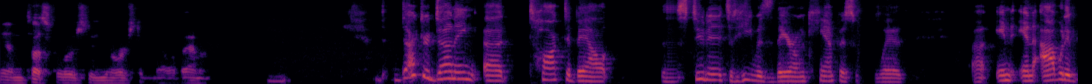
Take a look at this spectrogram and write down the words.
in Tuscaloosa University of Alabama. Dr. Dunning uh, talked about the students that he was there on campus with, uh, and, and I would have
